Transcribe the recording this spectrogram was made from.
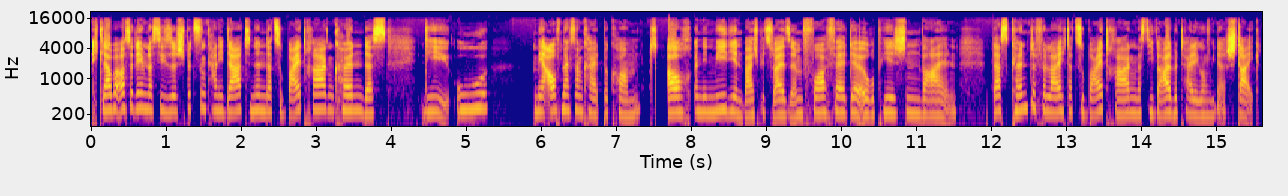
Ich glaube außerdem, dass diese Spitzenkandidatinnen dazu beitragen können, dass die EU mehr Aufmerksamkeit bekommt, auch in den Medien beispielsweise im Vorfeld der europäischen Wahlen. Das könnte vielleicht dazu beitragen, dass die Wahlbeteiligung wieder steigt.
